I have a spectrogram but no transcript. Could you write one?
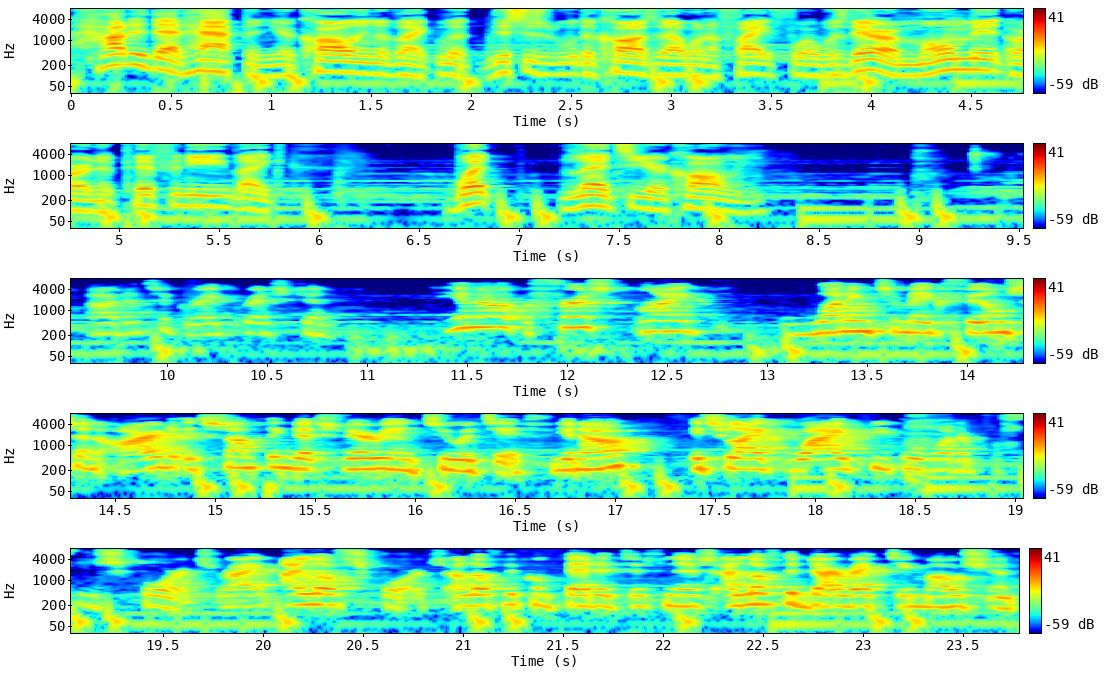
how did that happen? Your calling of like, look, this is the cause that I want to fight for. Was there a moment or an epiphany? Like, what led to your calling? Ah, that's a great question. You know, first, like wanting to make films and art, it's something that's very intuitive. You know, it's like why people want to pursue sports, right? I love sports. I love the competitiveness. I love the direct emotion.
